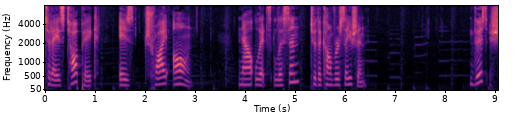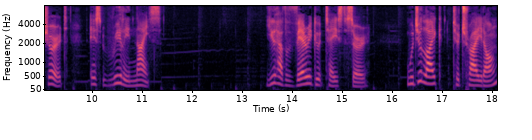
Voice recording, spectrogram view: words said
Today's topic is try on. Now let's listen to the conversation. This shirt is really nice. You have a very good taste, sir. Would you like to try it on?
